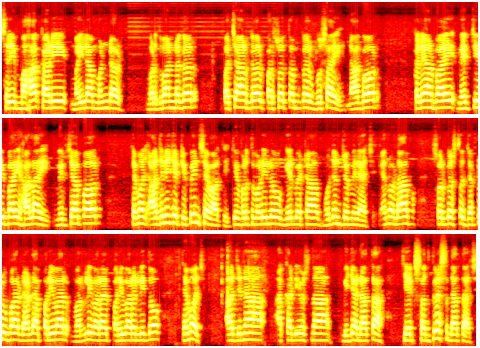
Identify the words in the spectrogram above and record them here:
શ્રી મહાકાળી મહિલા મંડળ વર્ધવાનનગર પચાણગર પરસોત્તમગર ગુસાઈ, નાગોર, કલ્યાણભાઈ મેઘજીભાઈ હાલાઈ મિર્જાપર તેમજ આજની જે ટિફિન સેવા હતી, જે વ્રત વડીલો ઘેર બેઠા ભોજન જમી રહ્યા છે, એનો લાભ સ્વર્ગસ્થ જટુભા દાડા પરિવાર વરલીવાળા પરિવારે લીધો. તેમજ આજના આખા દિવસના બીજા દાતા, જે એક સદગ્રસ્ત દાતા છે,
